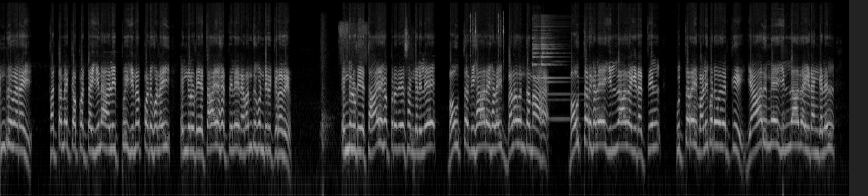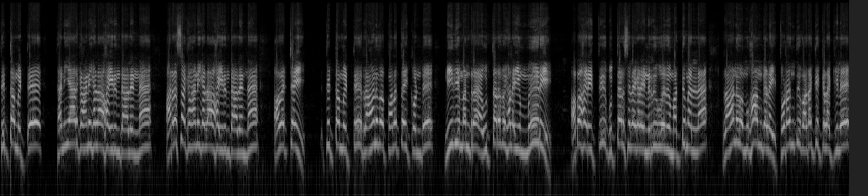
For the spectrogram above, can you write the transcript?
இன்று வரை கட்டமைக்கப்பட்ட இன அழிப்பு இனப்படுகொலை எங்களுடைய தாயகத்திலே நடந்து கொண்டிருக்கிறது. எங்களுடைய தாயக பிரதேசங்களிலே பௌத்த விகாரைகளை பலவந்தமாக பௌத்தர்களே இல்லாத இடத்தில் புத்தரை வழிபடுவதற்கு யாருமே இல்லாத இடங்களில் திட்டமிட்டு தனியார் காணிகளாக இருந்தால் என்ன? அரச காணிகளாக இருந்தால் என்ன? அவற்றை திட்டமிட்டு இராணுவ பலத்தை கொண்டு நீதிமன்ற உத்தரவுகளையும் மீறி அபகரித்து புத்தர் சிலைகளை நிறுவுவது மட்டுமல்ல இராணுவ முகாம்களை தொடர்ந்து வடக்கு கிழக்கிலே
